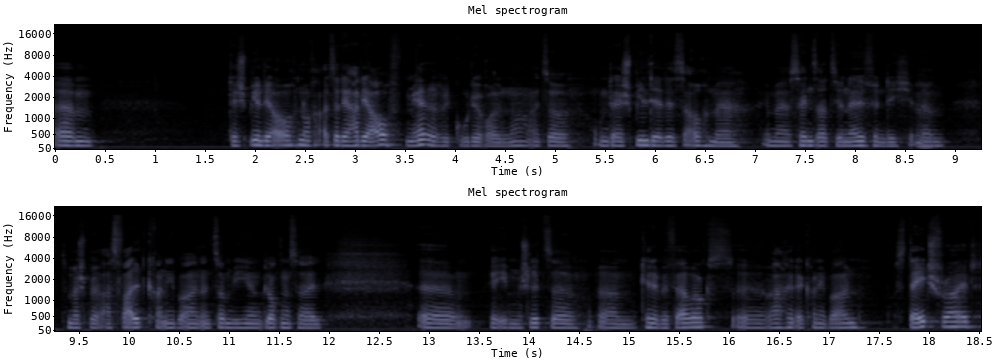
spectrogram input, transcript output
Ähm, der spielt ja auch noch, also der hat ja auch mehrere gute Rollen, ne? Also, und der spielt ja das auch immer, immer sensationell, finde ich. Mhm. Ähm, zum Beispiel Asphaltkannibalen, ein Zombie hier, ein Glockenseil, äh, eben Schlitzer, ähm, Cannibal Ferox, äh, Rache der Kannibalen, Stage Fright,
